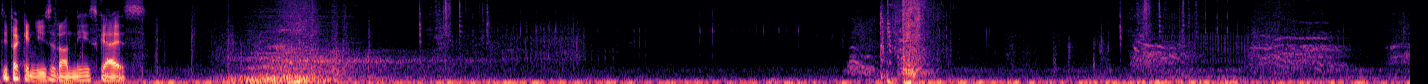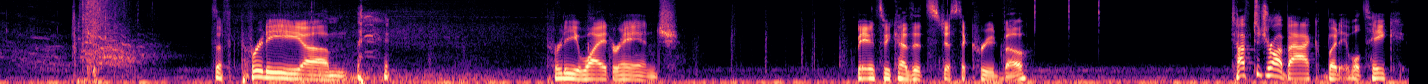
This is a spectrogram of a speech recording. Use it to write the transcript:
See if I can use it on these guys. It's a pretty, um, pretty wide range. Maybe it's because it's just a crude bow. Tough to draw back, but it will take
